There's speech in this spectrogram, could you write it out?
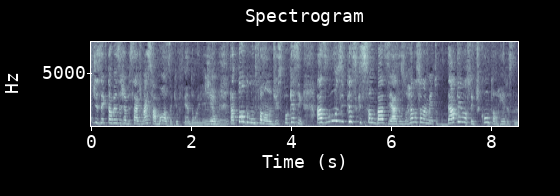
de dizer que talvez seja a b mais famosa que o fandom elegeu. Uhum. Tá todo mundo falando disso, porque assim, as músicas que são baseadas no relacionamento da Taylor Swift com o Tom Hiddleston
